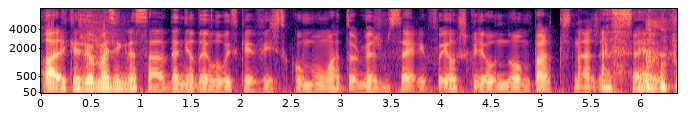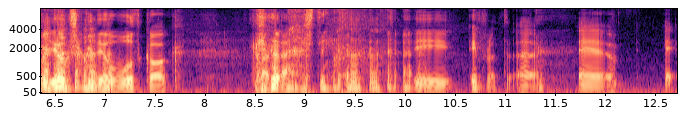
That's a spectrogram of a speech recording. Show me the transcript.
olha, queres ver o mais engraçado? Daniel Day-Lewis, que é visto como um ator mesmo sério, foi ele que escolheu o nome para a personagem. A sério? Foi ele que escolheu o Woodcock. Fantástico. E, e pronto, ah, é, é,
